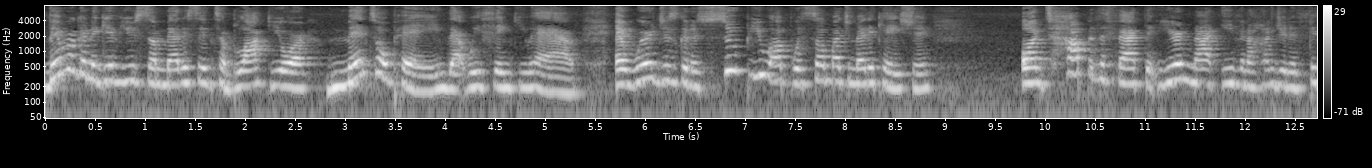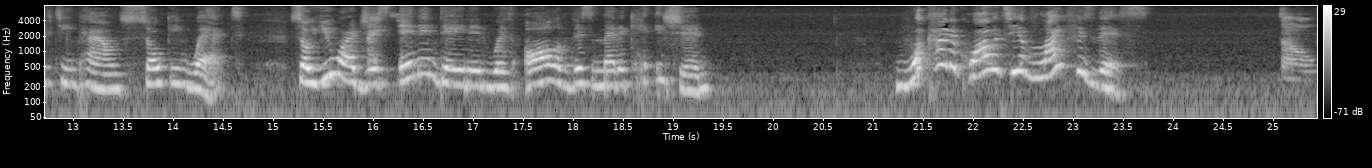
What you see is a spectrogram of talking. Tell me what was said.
Then we're going to give you some medicine to block your mental pain that we think you have. And we're just going to soup you up with so much medication on top of the fact that you're not even 115 pounds soaking wet. So you are just inundated with all of this medication. What kind of quality of life is this? So,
